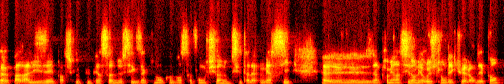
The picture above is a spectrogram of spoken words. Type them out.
euh, paralysé parce que plus personne ne sait exactement comment ça fonctionne ou que c'est à la merci d'un premier incident. Les Russes l'ont vécu à leur dépens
